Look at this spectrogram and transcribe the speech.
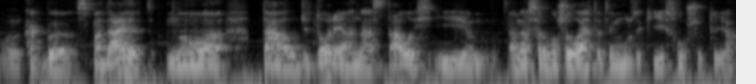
э, как бы спадает, но та аудитория, она осталась, и она все равно желает этой музыки и слушает ее.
